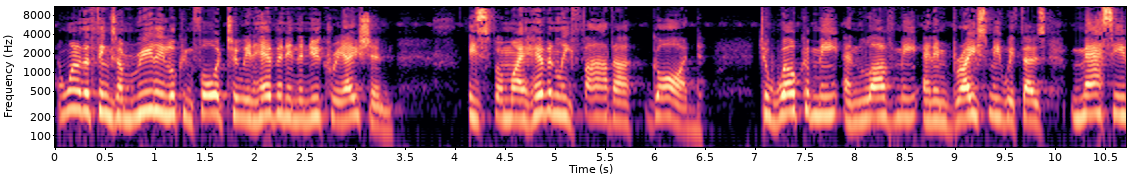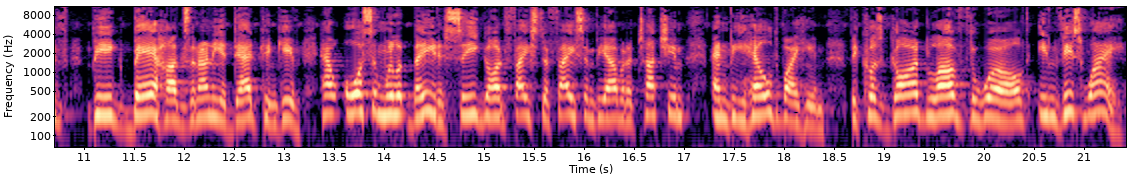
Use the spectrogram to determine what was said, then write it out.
And one of the things I'm really looking forward to in heaven in the new creation is for my Heavenly Father, God, to welcome me and love me and embrace me with those massive, big bear hugs that only a dad can give. How awesome will it be to see God face to face and be able to touch Him and be held by Him? Because God loved the world in this way.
